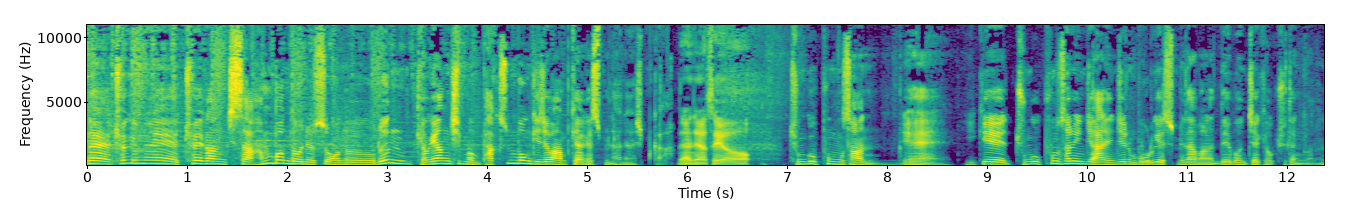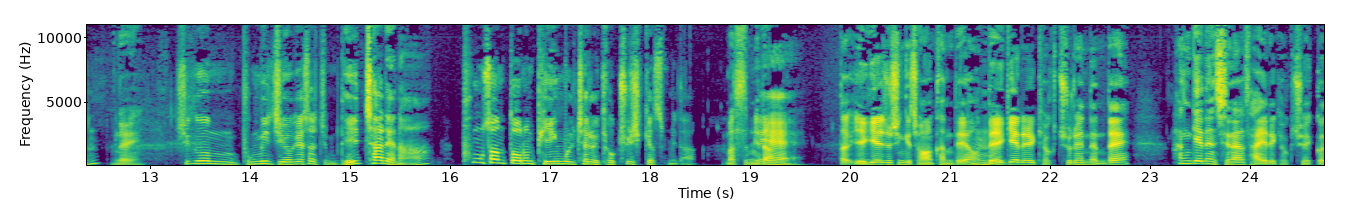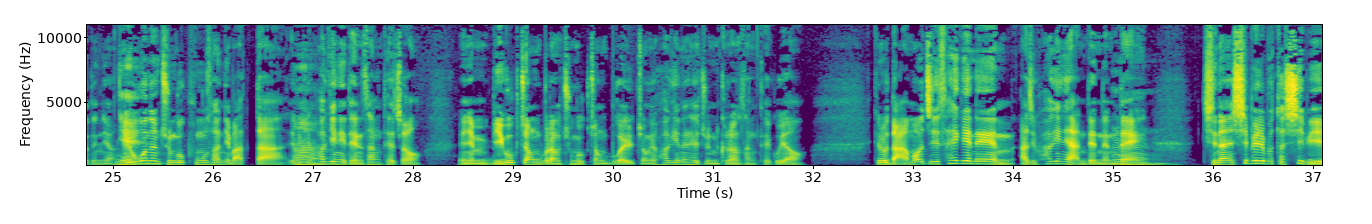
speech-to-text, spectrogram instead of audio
네, 최경영의 최강시사 한 번 더 뉴스 오늘은 경향신문 박순봉 기자와 함께하겠습니다. 안녕하십니까? 네, 안녕하세요. 중국 풍선, 예, 이게 중국 풍선인지 아닌지는 모르겠습니다만 네 번째 격추된 거는 네. 지금 북미 지역에서 지금 네 차례나 풍선 또는 비행 물체를 격추시켰습니다. 맞습니다. 예. 딱 얘기해 주신 게 정확한데요. 음. 네 개를 격출했는데 한 개는 지난 4일에 격추했거든요. 예. 요거는 중국 풍선이 맞다. 이렇게 아. 확인이 된 상태죠. 왜냐면 미국 정부랑 중국 정부가 일종의 확인을 해준 그런 상태고요. 그리고 나머지 세 개는 아직 확인이 안 됐는데 음. 지난 10일부터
